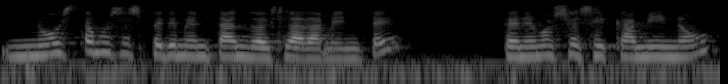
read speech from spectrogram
No estamos experimentando aisladamente, tenemos ese camino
